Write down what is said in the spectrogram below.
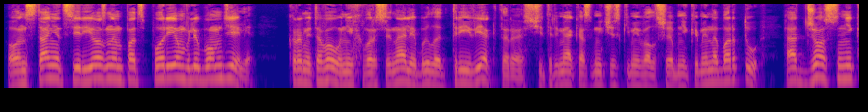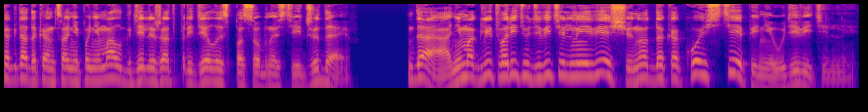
Он станет серьезным подспорьем в любом деле. Кроме того, у них в арсенале было три вектора с четырьмя космическими волшебниками на борту, а Джосс никогда до конца не понимал, где лежат пределы способностей джедаев. Да, они могли творить удивительные вещи, но до какой степени удивительные?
